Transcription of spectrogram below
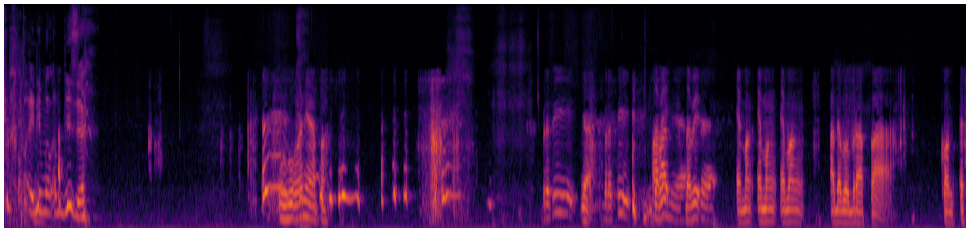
Kenapa ini malah abis ya? Hubungannya apa Berarti Nggak. berarti tapi ya. tapi Kayak, emang emang emang ada beberapa konteks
